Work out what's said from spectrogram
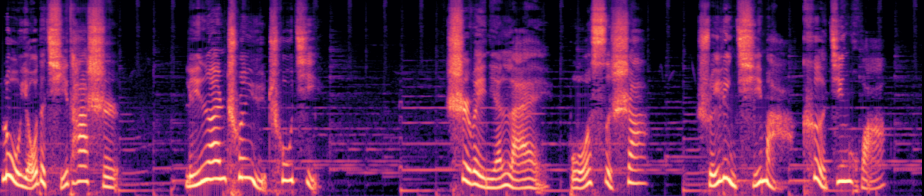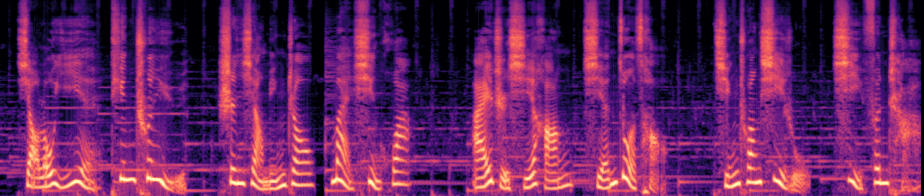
陆游的其他诗：临安春雨初霁，侍卫年来薄似纱，谁令骑马客京华？小楼一夜听春雨，深巷明朝卖杏花。矮纸斜行闲作草，晴窗细乳细分茶。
